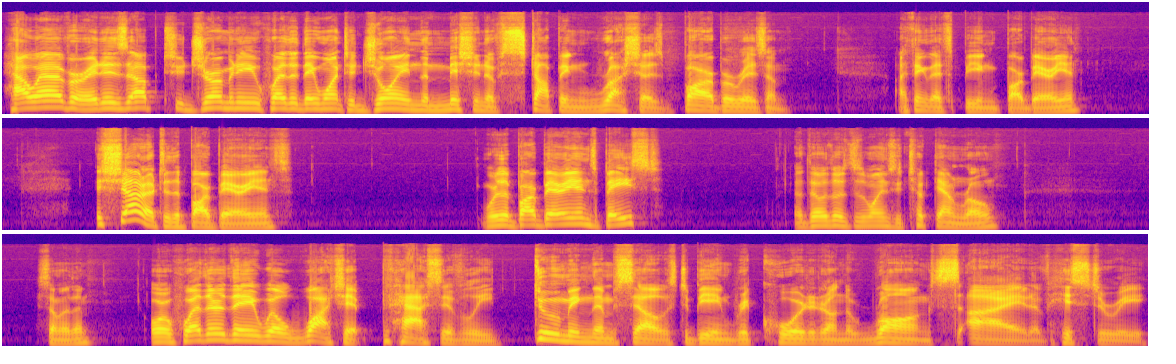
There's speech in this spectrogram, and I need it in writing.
However, it is up to Germany whether they want to join the mission of stopping Russia's barbarism. I think that's being barbarian. Shout out to the barbarians. Were the barbarians based? Are those the ones who took down Rome? Some of them. Or whether they will watch it passively, dooming themselves to being recorded on the wrong side of history.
